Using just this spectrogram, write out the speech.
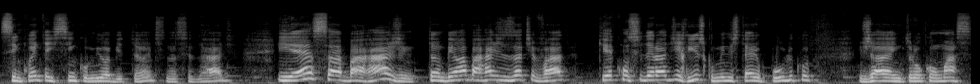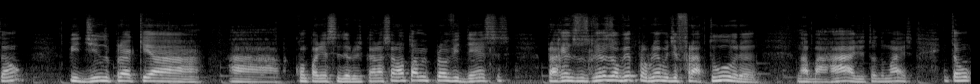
55 mil habitantes na cidade. E essa barragem também é uma barragem desativada, que é considerada de risco. O Ministério Público já entrou com uma ação pedindo para que a, a Companhia Siderúrgica Nacional tome providências para resolver problema de fratura na barragem e tudo mais. Então,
